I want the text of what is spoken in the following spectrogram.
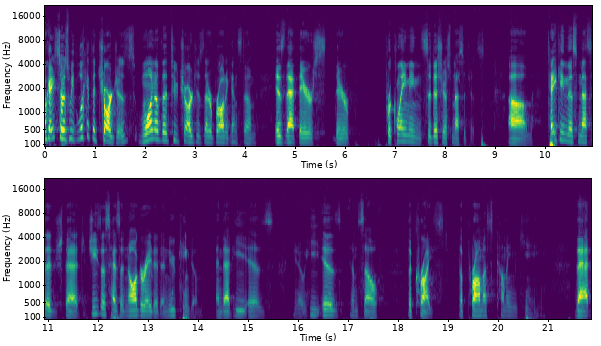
Okay, so as we look at the charges, one of the two charges that are brought against them is that they're, they're proclaiming seditious messages. Um, taking this message that Jesus has inaugurated a new kingdom and that he is, you know, he is himself the Christ, the promised coming king. That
